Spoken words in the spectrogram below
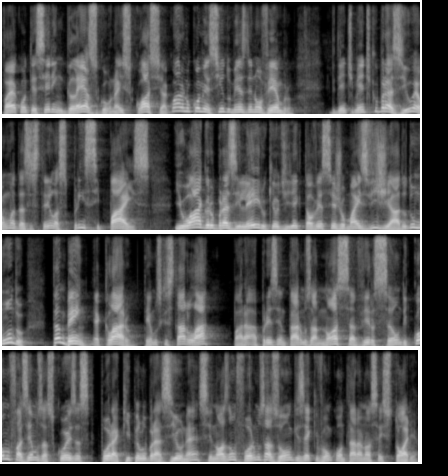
vai acontecer em Glasgow, na Escócia, agora no comecinho do mês de novembro. Evidentemente que o Brasil é uma das estrelas principais e o agro brasileiro, que eu diria que talvez seja o mais vigiado do mundo, também, é claro, temos que estar lá para apresentarmos a nossa versão de como fazemos as coisas por aqui pelo Brasil, né? Se nós não formos, as ONGs é que vão contar a nossa história.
